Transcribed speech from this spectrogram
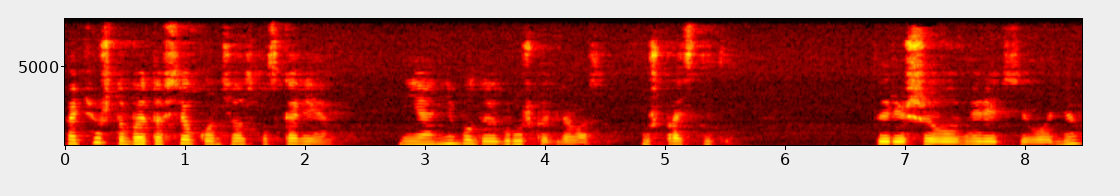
«Хочу, чтобы это все кончилось поскорее. Я не буду игрушкой для вас. Уж простите». «Ты решила умереть сегодня?»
